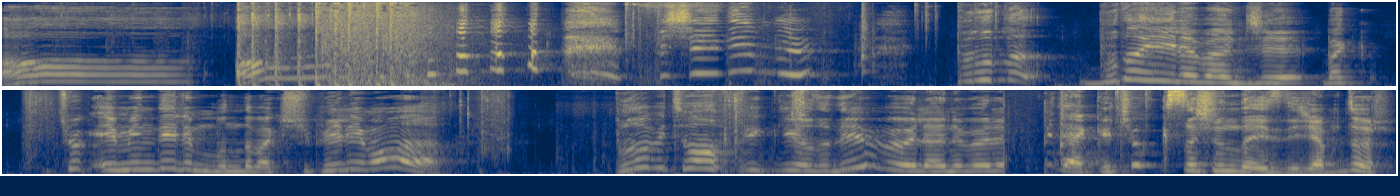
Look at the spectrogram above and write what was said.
Aa, aa. bir şey diyeyim mi? Bunu da, bu da hile bence. Bak çok emin değilim bunda bak şüpheliyim ama. Bu da bir tuhaf bekliyordu değil mi böyle hani böyle. Bir dakika çok kısa şunu da izleyeceğim dur.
